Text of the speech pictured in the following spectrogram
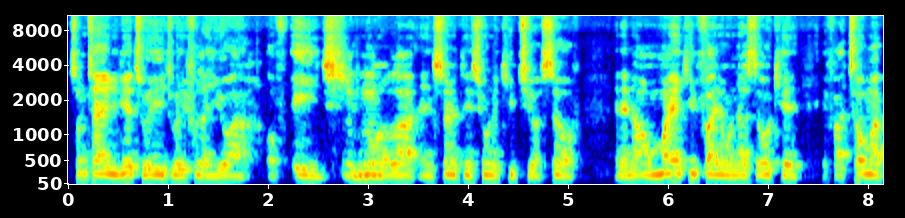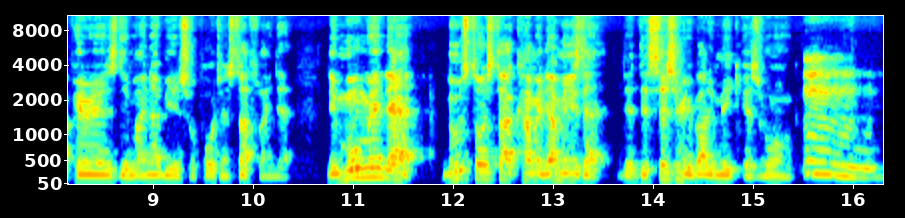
sometimes you get to an age where you feel like you are of age, you know a lot, and certain things you want to keep to yourself. And then our mind keep fighting when I say, okay, if I tell my parents, they might not be in support and stuff like that. The moment that those thoughts start coming, that means that the decision you're about to make is wrong. Mm,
